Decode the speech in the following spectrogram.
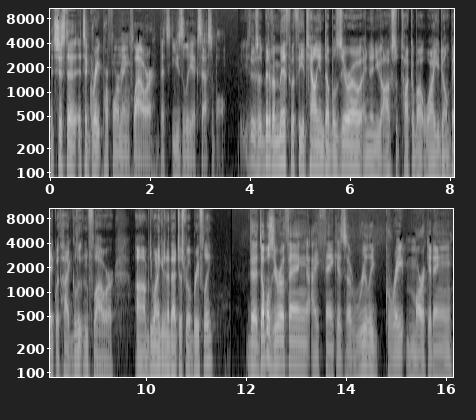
It's just a it's a great performing flour that's easily accessible. There's a bit of a myth with the Italian double zero, and then you also talk about why you don't bake with high gluten flour. Um, do you want to get into that just real briefly? The double zero thing, I think, is a really great marketing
